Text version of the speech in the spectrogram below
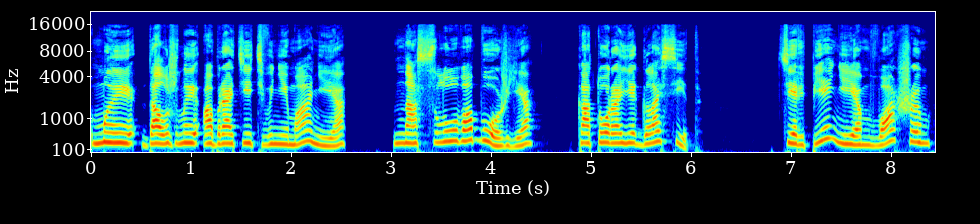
Мы должны обратить внимание на Слово Божье, которое гласит «Терпением вашим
